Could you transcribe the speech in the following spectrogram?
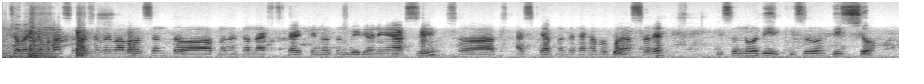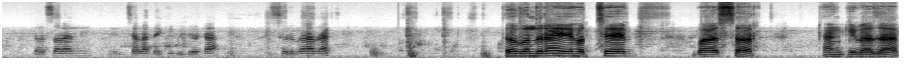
আলাইকুম। সবাই কেমন আছেন? আশা করি ভালো আছেন। তো আপনাদের জন্য আজকে একটি নতুন ভিডিও নিয়ে আসছি। তো আজকে আপনাদের দেখাবো বয়সরের কিছু নদীর কিছু দৃশ্য। তো চলেন ইনশাল্লাহ দেখি ভিডিওটা শুরু করা যাক। তো বন্ধুরা এই হচ্ছে বয়সর টাঙ্কি বাজার।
